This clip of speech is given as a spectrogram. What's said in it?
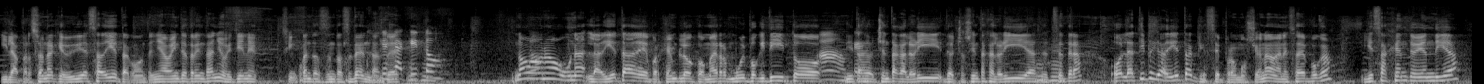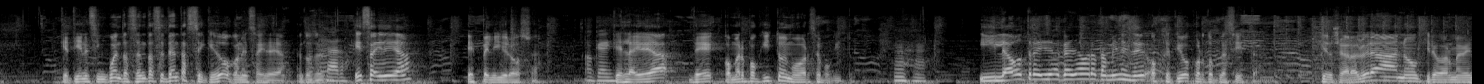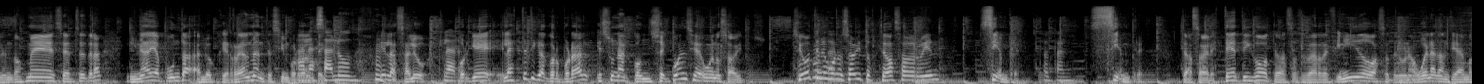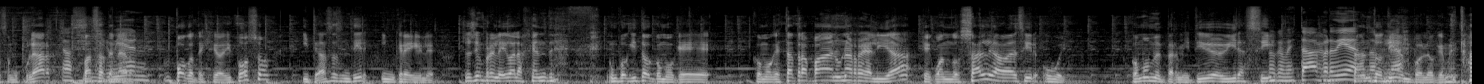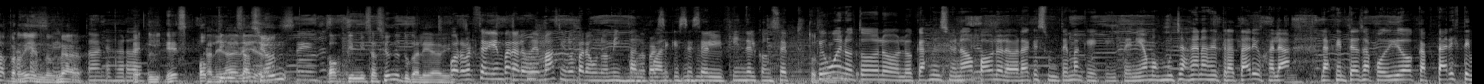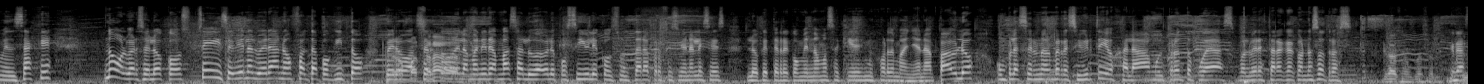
y la persona que vivía esa dieta cuando tenía 20, 30 años y tiene 50, 60, 70. ¿Qué es la keto? No, no, una, la dieta de, por ejemplo, comer muy poquitito, ah, dietas de, 80 calorías, de 800 calorías, etcétera. O la típica dieta que se promocionaba en esa época y esa gente hoy en día que tiene 50, 60, 70, se quedó con esa idea. Entonces, esa idea es peligrosa. Que es la idea de comer poquito y moverse poquito. Y la otra idea que hay ahora también es de objetivos cortoplacistas. Quiero llegar al verano, quiero verme bien en dos meses, etcétera. Y nadie apunta a lo que realmente es importante. A la salud. Que es la salud. Porque la estética corporal es una consecuencia de buenos hábitos. Si vos tenés buenos hábitos, te vas a ver bien siempre. Total. Siempre. Te vas a ver estético, te vas a ver definido, vas a tener una buena cantidad de masa muscular, vas a tener poco tejido adiposo y te vas a sentir increíble. Yo siempre le digo a la gente un poquito como que, como que está atrapada en una realidad que cuando salga va a decir, uy, ¿Cómo me permití vivir así? Lo que me estaba perdiendo. Tanto tiempo, lo que me estaba perdiendo, claro. es verdad. Eh, es optimización, optimización de tu calidad de vida. Por verse bien para los demás y no para uno mismo. me parece que ese es el fin del concepto. Qué bueno todo lo, que has mencionado, Pablo. La verdad que es un tema que teníamos muchas ganas de tratar y ojalá la gente haya podido captar este mensaje no volverse locos. Sí, se viene el verano, falta poquito, pero hacer todo de la manera más saludable posible, consultar a profesionales es lo que te recomendamos aquí desde Mejor de Mañana. Pablo, un placer enorme recibirte y ojalá muy pronto puedas volver a estar acá con nosotros. Gracias, un placer. Gracias.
